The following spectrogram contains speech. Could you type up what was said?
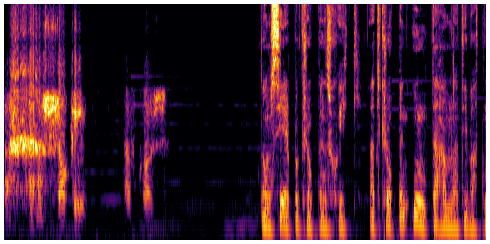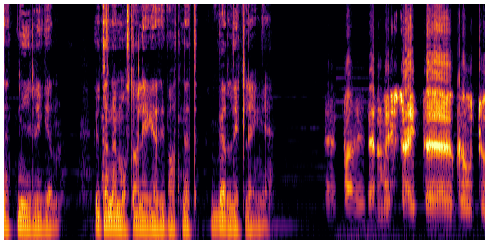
shocking, of course. De ser på kroppens skick att kroppen inte hamnat i vattnet nyligen. Utan den måste ha legat i vattnet väldigt länge. Uh, But then we straight uh, go to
